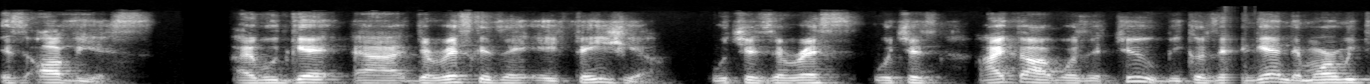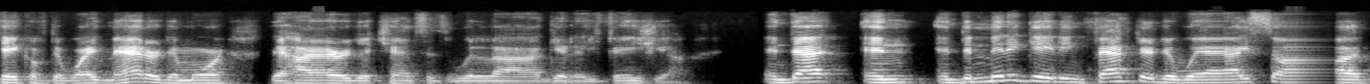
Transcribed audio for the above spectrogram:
is obvious. I would get uh, the risk is a aphasia, which is a risk, which is I thought was a two, because again, the more we take of the white matter, the more the higher the chances we'll uh, get aphasia. And that and and the mitigating factor, the way I saw it,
